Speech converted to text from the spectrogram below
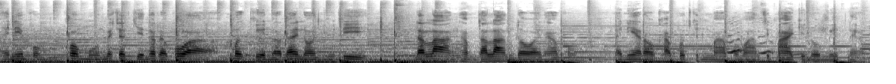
ไอ้นี้ผมข้อมูลไม่ชัดเจนเท่าไหร่เพราะว่าเมื่อคืนเราได้นอนอยู่ที่ด้านล่างครับด้านล่างดอยนะครับผมอันนี้เราขับรถขึ้นมาประมาณ 15 กิโลเมตรนะครับ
